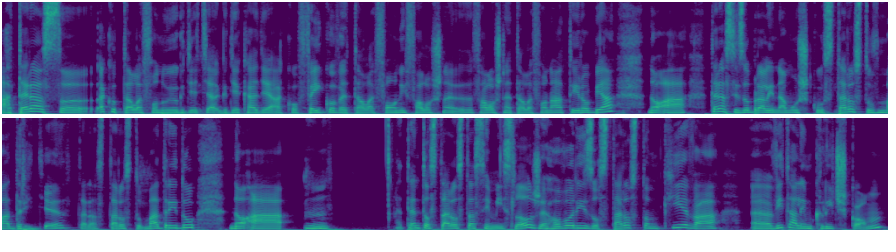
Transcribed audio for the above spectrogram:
a teraz ako telefonujú kde, kde kade ako fejkové telefóny, falošné, falošné telefonáty robia. No a teraz si zobrali na mužku starostu v Madride, teda starostu Madridu, no a hm, tento starosta si myslel, že hovorí so starostom Kieva e, Vitalím Kličkom.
